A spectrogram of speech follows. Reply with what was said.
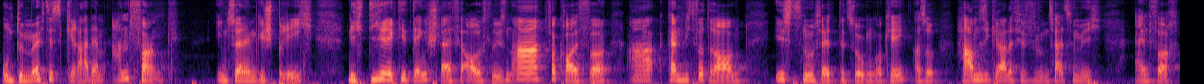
Und du möchtest gerade am Anfang in so einem Gespräch nicht direkt die Denkschleife auslösen, ah, Verkäufer, ah, kann ich nicht vertrauen, ist nur selbstbezogen, okay? Also haben Sie gerade fünf Minuten Zeit für mich, einfach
